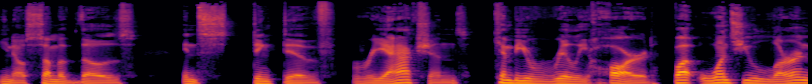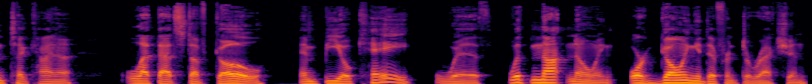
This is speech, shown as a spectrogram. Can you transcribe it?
you know, some of those instinctive reactions can be really hard. But once you learn to kind of let that stuff go and be okay with with not knowing or going a different direction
